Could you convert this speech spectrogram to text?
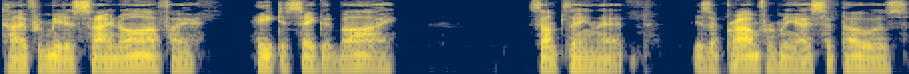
time for me to sign off. I hate to say goodbye something that is a problem for me, I suppose.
